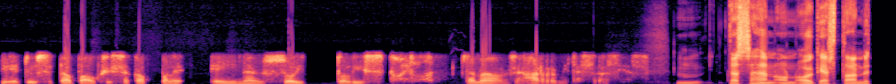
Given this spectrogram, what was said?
tietyissä tapauksissa kappale ei näy soittolistoilla. Tämä on se harmi tässä asiassa. Mm, tässähän on oikeastaan nyt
